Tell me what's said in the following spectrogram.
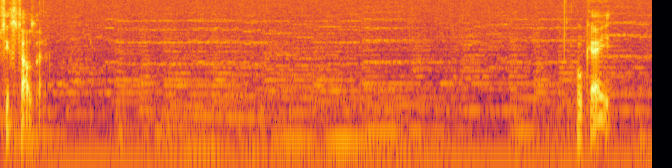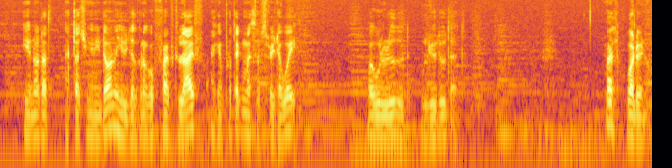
6000. Okay, you're not attaching any Dawn, you're just gonna go 5 to life, I can protect myself straight away. Why will you, will you do that? Well, what do you know?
